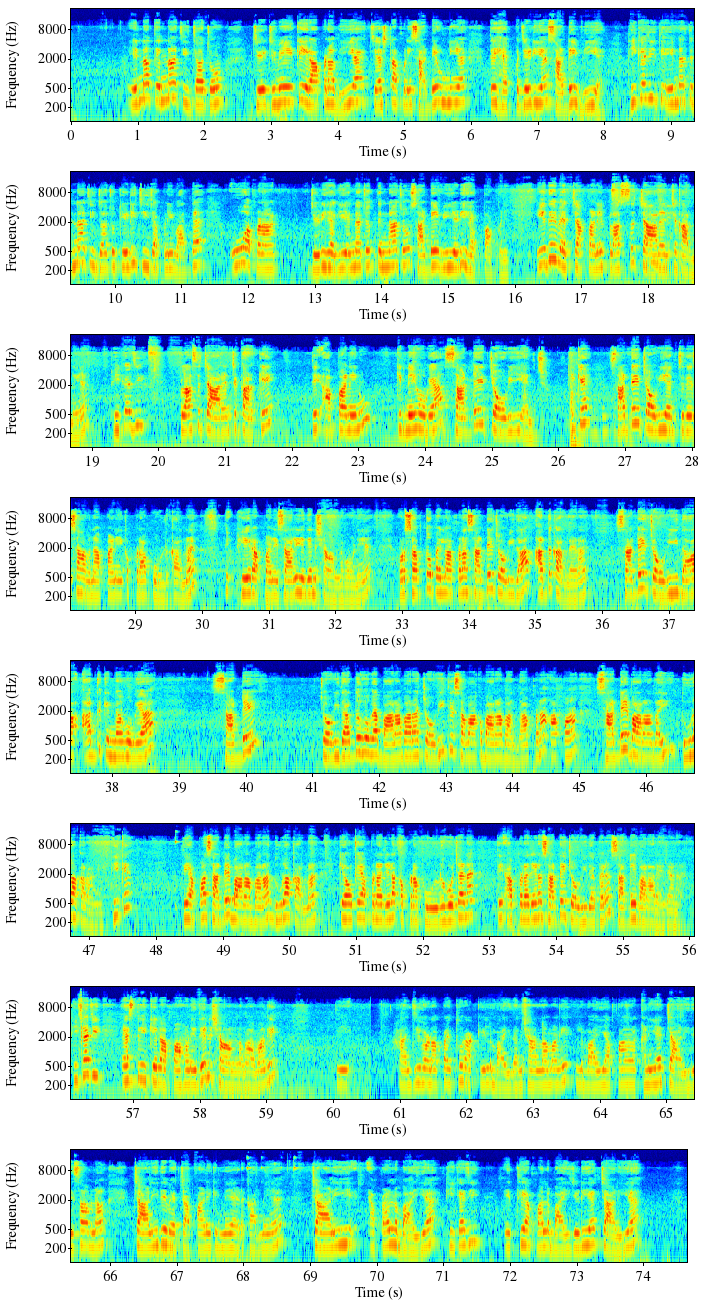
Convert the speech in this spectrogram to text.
ਇਹਨਾਂ ਤਿੰਨਾਂ ਚੀਜ਼ਾਂ ਚੋਂ ਜੇ ਜਿਵੇਂ ਘੇਰਾ ਆਪਣਾ 20 ਹੈ, ਚੈਸਟ ਆਪਣੀ 19.5 ਹੈ ਤੇ ਹਿੱਪ ਜਿਹੜੀ ਹੈ 20.5 ਹੈ, ਠੀਕ ਹੈ ਜੀ? ਤੇ ਇਹਨਾਂ ਤਿੰਨਾਂ ਚੀਜ਼ਾਂ ਚੋਂ ਕਿਹੜੀ ਚੀਜ਼ ਆਪਣੀ ਵੱਧ ਹੈ ਉਹ ਆਪਣਾ ਜਿਹੜੀ ਹੈਗੀ ਇਹਨਾਂ ਚੋਂ ਤਿੰਨਾਂ ਚੋਂ 20.5 ਜਿਹੜੀ ਹਿੱਪ ਆਪਣੀ। ਇਹਦੇ ਵਿੱਚ ਆਪਾਂ ਨੇ ਪਲੱਸ 4 ਇੰਚ ਕਰਨੇ ਆ। ਠੀਕ ਹੈ ਜੀ? ਪਲੱਸ 4 ਇੰਚ ਕਰਕੇ ਤੇ ਆਪਾਂ ਨੇ ਇਹਨੂੰ ਕਿੰਨੇ ਹੋ ਗਿਆ? 24 ਇੰਚ। ਠੀਕ ਹੈ? 24 ਇੰਚ ਦੇ ਹਿਸਾਬ ਨਾਲ ਆਪਾਂ ਨੇ ਕੱਪੜਾ ਫੋਲਡ ਕਰਨਾ ਹੈ ਤੇ ਫਿਰ ਆਪਾਂ ਨੇ ਸਾਰੇ ਇਹਦੇ ਨਿਸ਼ਾਨ ਲਗਾਉਣੇ ਆ। ਹੁਣ ਸਭ ਤੋਂ ਪਹਿਲਾਂ ਆਪਣਾ 24 ਦਾ ਅੱਧ ਕਰ ਲੈਣਾ ਹੈ। 24 ਦਾ ਅੱਧ ਕਿੰਨਾ ਹੋ ਗਿਆ? 24 ਦਾ ਅੱਧ ਹੋ ਗਿਆ 12 12 24 ਤੇ ਸਵਾ ਕ 12 ਬਣਦਾ। ਆਪਣਾ ਆਪਾਂ 12.5 ਦਾ ਹੀ ਦੂਰਾ ਕਰਾਂਗੇ, ਠੀਕ ਹੈ? ਤੇ ਆਪਾਂ 12.5 12 ਦੂਰਾ ਕਰਨਾ ਕਿਉਂਕਿ ਆਪਣਾ ਜਿਹੜਾ ਕੱਪੜਾ ਫੋਲਡ ਹੋ ਜਾਣਾ ਹੈ ਤੇ ਆਪਣਾ ਜਿਹੜਾ 24 ਦਾ ਫਿਰ 12.5 ਰਹਿ ਜਾਣਾ ਠੀਕ ਹੈ ਜੀ? ਇਸ ਤਰੀਕੇ ਨਾਲ ਆਪਾਂ ਹੁਣ ਇਹਦੇ ਨਿਸ਼ਾਨ ਲਗਾਵਾਂਗੇ। ਤੇ ਹਾਂਜੀ, ਹੁਣ ਆਪਾਂ ਇੱਥੋਂ ਰੱਖ ਕੇ ਲੰਬਾਈ ਦਾ ਨਿਸ਼ਾਨ ਲਾਵਾਂਗੇ। ਲੰਬਾਈ ਆਪਾਂ ਰੱਖਣੀ ਹੈ 40 ਦੇ ਹਿਸਾਬ ਨਾਲ। 40 ਦੇ ਵਿੱਚ ਆਪਾਂ ਨੇ ਕਿੰਨੇ ਐਡ ਕਰਨੇ ਆ 40 ਆਪਣਾ ਲੰਬਾਈ ਹੈ, ਠੀਕ ਹੈ ਜੀ? ਇੱਥੇ ਆਪਾਂ ਲੰਬਾਈ ਜਿਹੜੀ ਹੈ 40 ਹੈ।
